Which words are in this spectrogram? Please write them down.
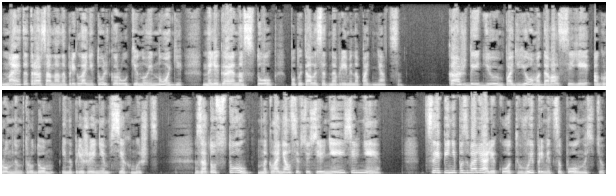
На этот раз она напрягла не только руки, но и ноги, налегая на стол, попыталась одновременно подняться. Каждый дюйм подъема давался ей огромным трудом и напряжением всех мышц. Зато стол наклонялся все сильнее и сильнее. Цепи не позволяли кот выпрямиться полностью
